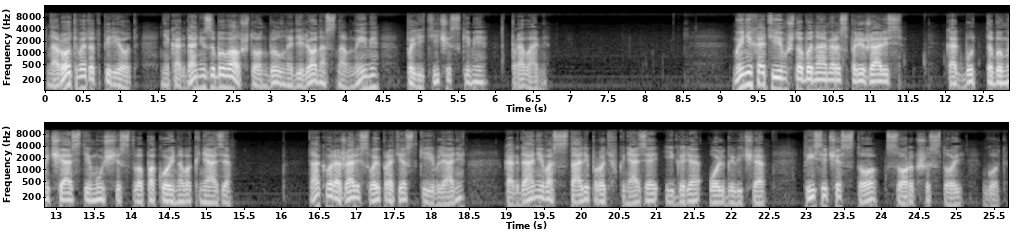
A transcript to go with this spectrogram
народ в этот период никогда не забывал, что он был наделен основными политическими правами. Мы не хотим, чтобы нами распоряжались, как будто бы мы часть имущества покойного князя, так выражали свой протест киевляне, когда они восстали против князя Игоря Ольговича, 1146 год.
